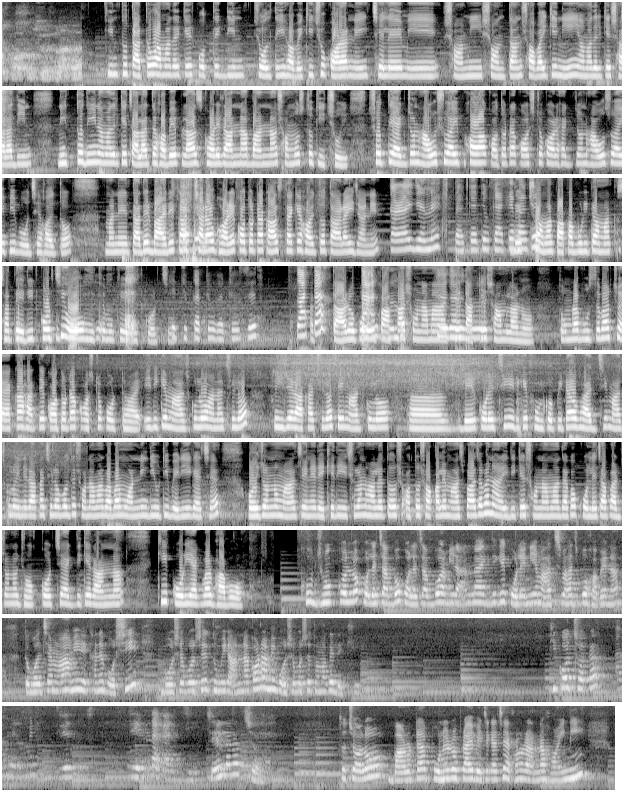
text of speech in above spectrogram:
কিন্তু তাতেও আমাদেরকে প্রত্যেক দিন চলতেই হবে, কিছু করার নেই, ছেলে, মেয়ে, স্বামী, সন্তান সবাইকে নিয়েই আমাদেরকে সারা দিন নিত্যদিন আমাদেরকে চালাতে হবে, প্লাস ঘরে রান্না বান্না সমস্ত কিছুই। সত্যি একজন হাউসওয়াইফ হওয়া কতটা কষ্টকর, একজন হাউসওয়াইফই বোঝে হয়তো। মানে তাদের বাইরের কাজ ছাড়াও ঘরে কতটা কাজ থাকে হয়তো তারাই জানে। তারাই জেনে প্যাকেটে কাটে দেখছ আমার পাকা বুড়িটা আমার সাথে এডিট করছি ও মুখে মুখে এডিট করছে। তার ওপরে পাকা সোনামা আছে তাকে সামলানো। তোমরা বুঝতে পারছ একা হাতে কতটা কষ্ট করতে হয়। এদিকে মাছগুলো আনা ছিল ফ্রিজে রাখা ছিল, সেই মাছগুলো বের করেছি। এদিকে ফুলকপিটাও ভাজছি। মাছগুলো এনে রাখা ছিল বলতে সোনা আমার বাবার মর্নিং ডিউটি বেরিয়ে গেছে। ওই জন্য মাছ এনে রেখে দিয়েছিল। নাহলে তো অত সকালে মাছ পাওয়া যাবে না। আর এদিকে সোনামা দেখো কোলে চাপার জন্য ঝোঁক করছে, একদিকে রান্না। কি করি একবার ভাবো। খুব ঝোঁক করল, কোলে চাপবো কোলে চাপবো। আমি রান্না একদিকে কোলে নিয়ে মাছ ভাজবো, হবে না। তো বলছে, মা, আমি এখানে বসি। বসে বসে তুমি রান্না করো, আমি বসে বসে তোমাকে দেখি। কি করছ ওটা ট্রেন লাগাচ্ছি। লাগাচ্ছ? তো চলো বারোটা পনেরো প্রায় বেজে গেছে এখনও রান্না হয়নি।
